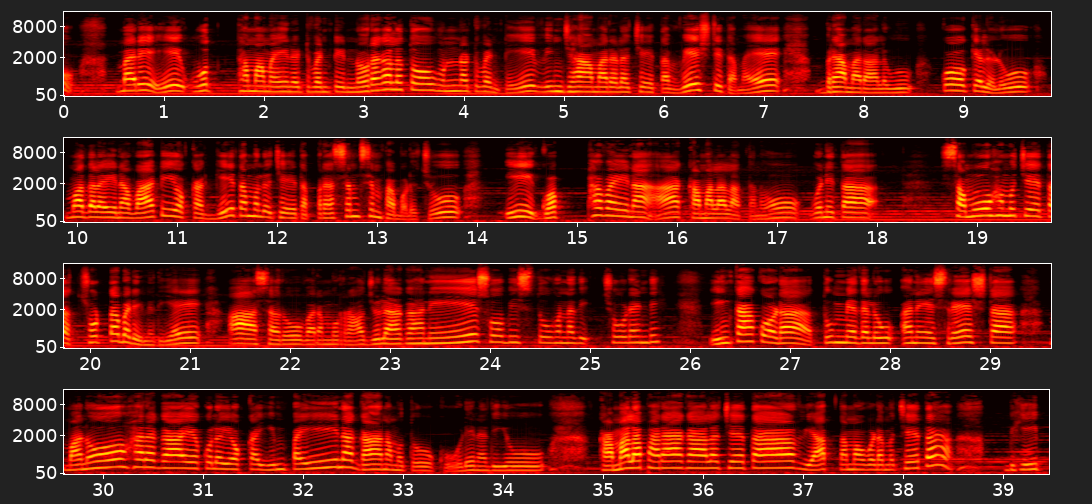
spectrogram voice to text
మరి ఉత్తమమైనటువంటి నొరగలతో ఉన్నటువంటి వింజామరల చేత వేష్టితమై భ్రమరాలు కోకెలలు మొదలైన వాటి యొక్క గీతముల చేత ప్రశంసింపబడుచు. ఈ గొప్పవైన కమలలతను వనిత సమూహము చేత చుట్టబడినది ఆ సరోవరము రాజులాగానే శోభిస్తూ ఉన్నది. చూడండి ఇంకా కూడా తుమ్మెదలు అనే శ్రేష్ట మనోహర గాయకుల యొక్క ఇంపైన గానముతో కూడినదియు. కమల పరాగాల చేత వ్యాప్తమవ్వడము చేత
